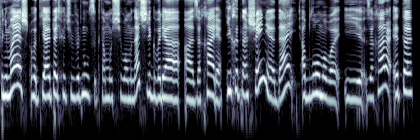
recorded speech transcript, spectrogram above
понимаешь, вот я опять хочу вернуться к тому, с чего мы начали, говоря о Захаре. Их отношения, да, Обломова и Захара, это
